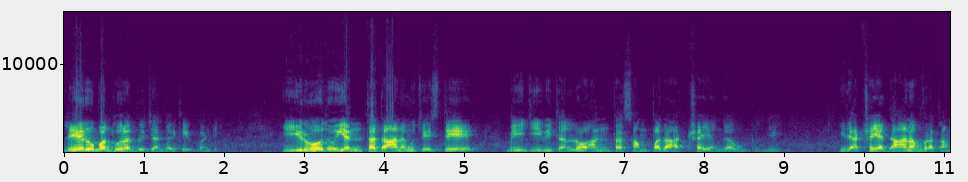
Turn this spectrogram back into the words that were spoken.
లేరు బంధువులను పిలిచి అందరికీ ఇవ్వండి. ఈరోజు ఎంత దానము చేస్తే మీ జీవితంలో అంత సంపద అక్షయంగా ఉంటుంది. ఇది అక్షయ దానం వ్రతం.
